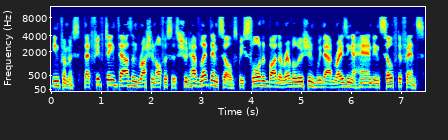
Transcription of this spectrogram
infamous, that 15,000 Russian officers should have let themselves be slaughtered by the revolution without raising a hand in self-defense.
